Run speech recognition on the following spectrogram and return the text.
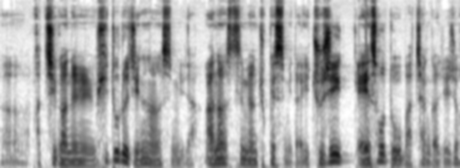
어, 가치관을 휘두르지는 않았습니다. 않았으면 좋겠습니다. 이 주식에서도 마찬가지죠.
